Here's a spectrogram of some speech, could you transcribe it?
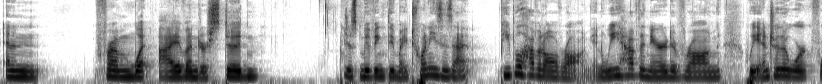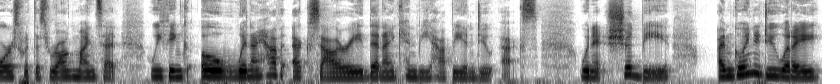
And from what I've understood just moving through my 20s is that people have it all wrong and we have the narrative wrong. We enter the workforce with this wrong mindset. We think, oh, when I have X salary, then I can be happy and do X. When it should be, I'm going to do what I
